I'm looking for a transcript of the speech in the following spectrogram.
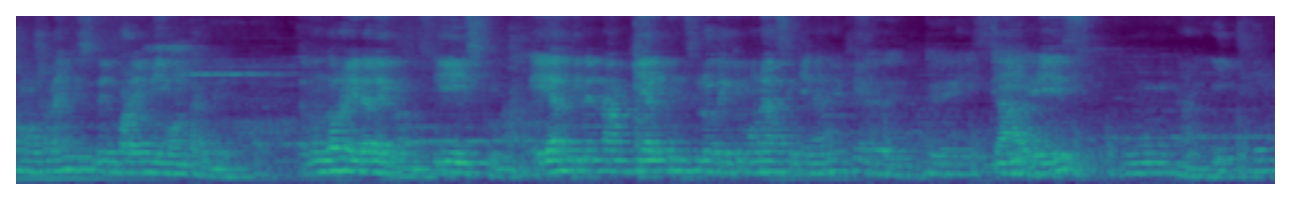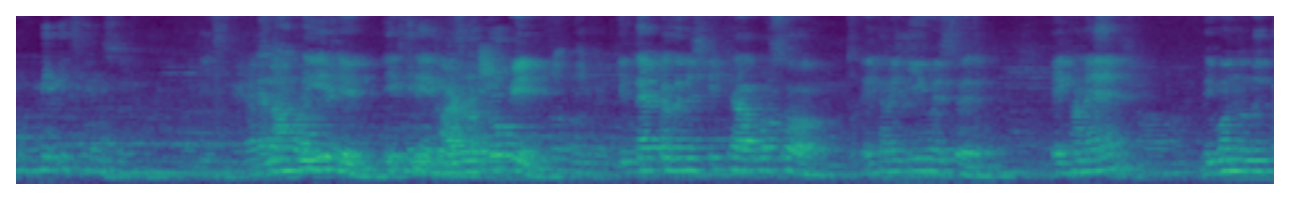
সমস্যা নাই কিছুদিন পরে এমনি মনে থাকবে। যেমন ধরো এটা লিখলাম CH2 এই অ্যালকিনের নাম কি অ্যালকিন ছিল দেখি মনে আছে কিনা? CH হ্যাঁ, নাম হলো ইথিন। ইথিন আর হলো প্রোপিন কিন্তু একটা জিনিস কি খেয়াল করছ? এখানে কি হয়েছে? এখানে দ্বিবন্ধযুক্ত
